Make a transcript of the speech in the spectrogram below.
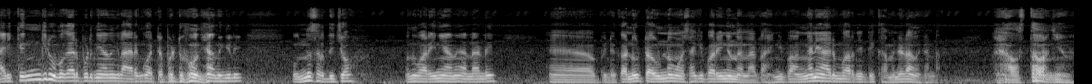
ആർക്കെങ്കിലും ഉപകാരപ്പെടുന്നതാണെങ്കിൽ ആരെങ്കിലും ഒറ്റപ്പെട്ടു പോകുന്നതാണെങ്കിൽ ഒന്ന് ശ്രദ്ധിച്ചോ ഒന്ന് പറയുന്നതാണ്. അല്ലാണ്ട് പിന്നെ കണ്ണൂർ ടൗണിനെ മോശമാക്കി പറയുന്നൊന്നല്ല കേട്ടോ. ഇനിയിപ്പോൾ അങ്ങനെ ആരും പറഞ്ഞിട്ട് കമന്റിടാൻ നിൽക്കണ്ട. അവസ്ഥ പറഞ്ഞത്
